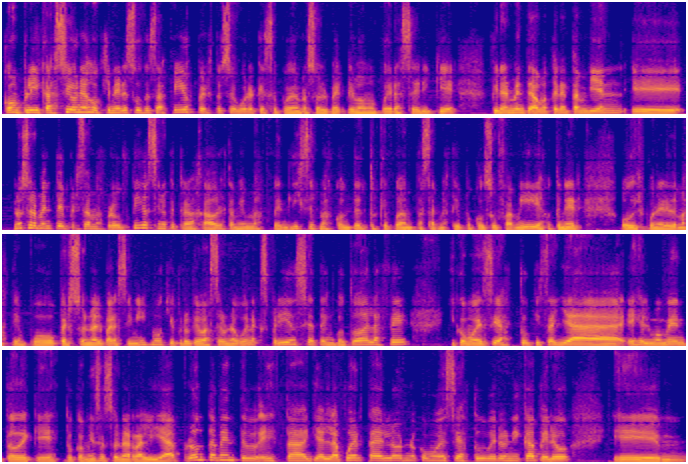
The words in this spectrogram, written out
complicaciones o genere sus desafíos, pero estoy segura que se pueden resolver, que vamos a poder hacer y que finalmente vamos a tener también eh, no solamente empresas más productivas, sino que trabajadores también más felices, más contentos, que puedan pasar más tiempo con sus familias o tener o disponer de más tiempo personal para sí mismos. Yo creo que va a ser una buena experiencia, tengo toda la fe y como decías tú, quizás ya es el momento de que esto comience a ser una realidad. Prontamente está ya en la puerta del horno, como decías tú, Verónica, pero... Eh,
